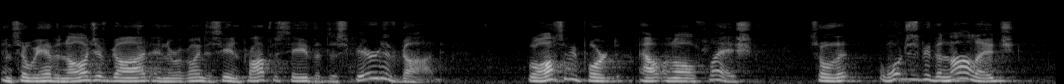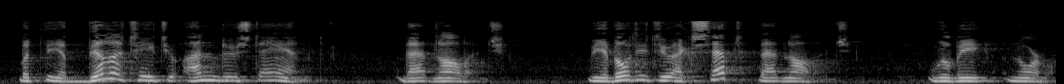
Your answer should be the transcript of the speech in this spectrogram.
And so we have the knowledge of God, and we're going to see in prophecy that the Spirit of God will also be poured out on all flesh, so that it won't just be the knowledge, but the ability to understand that knowledge the ability to accept that knowledge will be normal.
